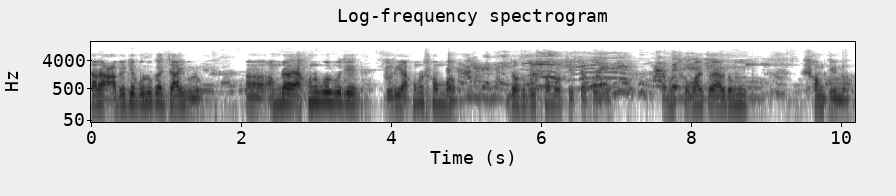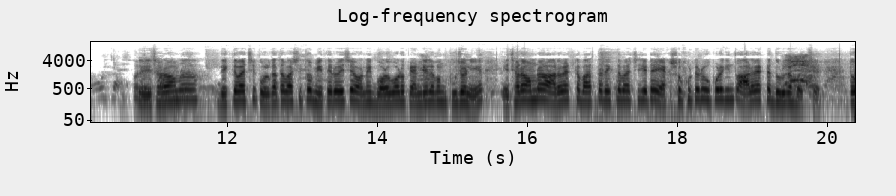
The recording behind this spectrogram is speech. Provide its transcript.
তারা আবেগে বলুক আর যাই বলুক আমরা এখনও বলব যে যদি এখনও সম্ভব, যতদূর সম্ভব চেষ্টা করব। এখন সময় তো একদমই সংকীর্ণ। এছাড়াও আমরা দেখতে পাচ্ছি কলকাতাবাসী তো মেতে রয়েছে অনেক বড় বড় প্যান্ডেল এবং পুজো নিয়ে। এছাড়াও আমরা আরও একটা বার্তা দেখতে পাচ্ছি যেটা একশো ফুটের উপরে কিন্তু আরও একটা দুর্গা হচ্ছে। তো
